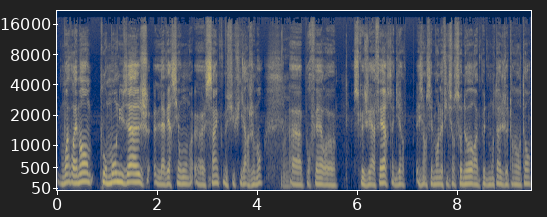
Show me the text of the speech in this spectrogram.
Moi vraiment, pour mon usage, la version euh, 5 me suffit largement Ouais. euh, pour faire euh, ce que j'ai à faire, c'est-à-dire essentiellement la fiction sonore, un peu de montage de temps en temps,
